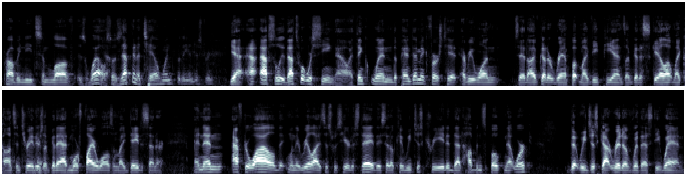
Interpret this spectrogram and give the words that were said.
probably needs some love as well. Yeah. So has that been a tailwind for the industry? Yeah, absolutely. That's what we're seeing now. I think when the pandemic first hit, everyone said, I've got to ramp up my VPNs, I've got to scale out my concentrators, right. I've got to add more firewalls in my data center. And then after a while, when they realized this was here to stay, they said, okay, we just created that hub and spoke network that we just got rid of with SD-WAN.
